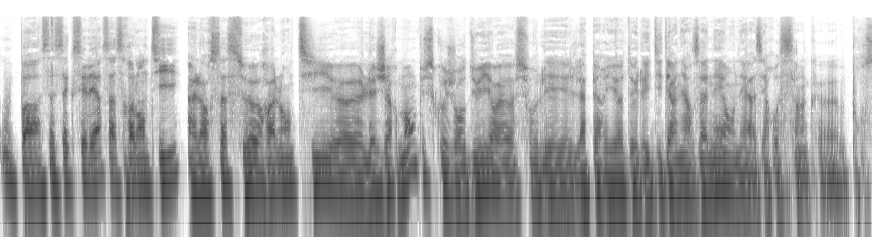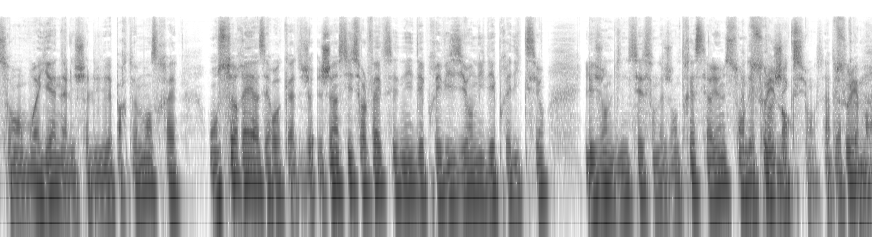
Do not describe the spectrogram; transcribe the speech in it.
ou pas? Ça s'accélère, ça se ralentit? Alors ça se ralentit euh, légèrement puisqu'aujourd'hui euh, sur les, la période les dix dernières années, on est à 0,5% en moyenne à l'échelle du département. On serait, on serait à 0,4. J'insiste sur le fait que c'est ni des prévisions ni des prédictions. Les gens de l'INSEE sont des gens très sérieux, ce sont des projections. Absolument.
